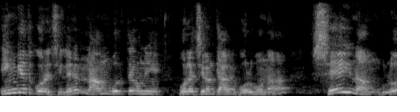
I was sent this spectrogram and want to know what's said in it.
ইঙ্গিত করেছিলেন নাম বলতে উনি বলেছিলেন কি আমি বলব না সেই নামগুলো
